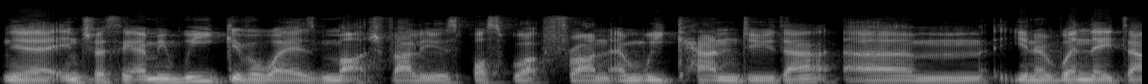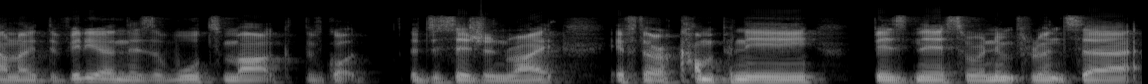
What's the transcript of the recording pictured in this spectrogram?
Yeah, interesting. I mean, we give away as much value as possible up front, and we can do that. Um, you know, when they download the video and there's a watermark, they've got a decision, right? If they're a company, business, or an influencer,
